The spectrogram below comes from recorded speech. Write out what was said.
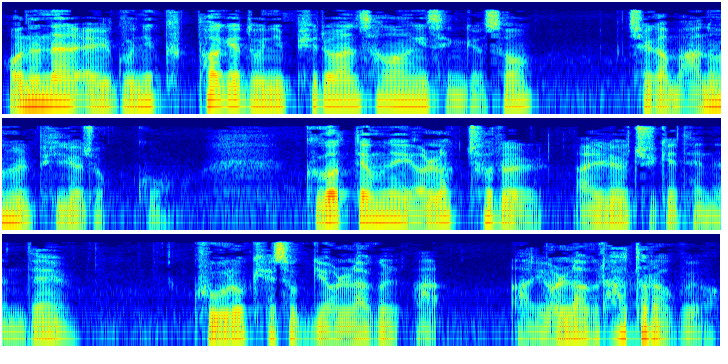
어느 날 엘군이 급하게 돈이 필요한 상황이 생겨서 제가 만 원을 빌려줬고 그것 때문에 연락처를 알려주게 됐는데 그 후로 계속 연락을 아, 아 연락을 하더라고요.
